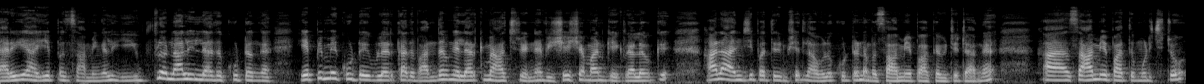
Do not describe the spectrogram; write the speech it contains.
நிறைய ஐயப்பன் சாமிகள் இவ்வளோ நாள் இல்லாத கூட்டங்க. எப்பயுமே கூட்டம் இவ்வளோ இருக்காது. வந்தவங்க எல்லாருக்குமே ஆச்சரியம். என்ன விசேஷமானு கேட்குற அளவுக்கு. ஆனால் அஞ்சு பத்து நிமிஷத்தில் அவ்வளோ கூட்டம் நம்ம சாமியை பார்க்க விட்டுட்டாங்க. சாமியை பார்த்து முடிச்சிட்டோம்.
